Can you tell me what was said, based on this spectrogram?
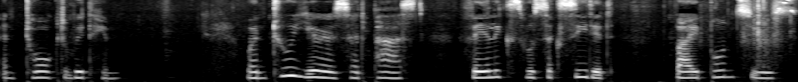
and talked with him. When two years had passed, Felix was succeeded by Pontius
